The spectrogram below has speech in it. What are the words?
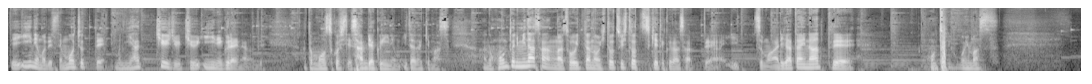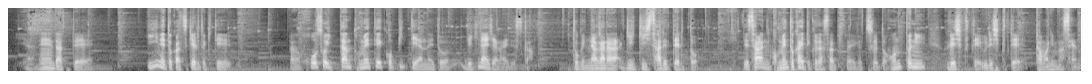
でいいねもですねもうちょっとで299いいねぐらいなので。あともう少しで300いいねもいただけます。あの本当に皆さんがそういったのを一つ一つつけてくださっていつもありがたいなって本当に思います。いやねだっていいねとかつける時ってあの放送一旦止めてこうピッてやんないとできないじゃないですか。特にながら聞きされてると。でさらにコメント書いてくださってたりすると本当に嬉しくて嬉しくてたまりません。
